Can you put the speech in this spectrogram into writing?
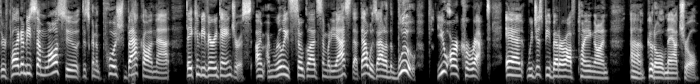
there's probably going to be some lawsuit that's going to push back on that. They can be very dangerous. I'm, I'm really so glad somebody asked that. That was out of the blue. You are correct. And we'd just be better off playing on uh, good old natural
